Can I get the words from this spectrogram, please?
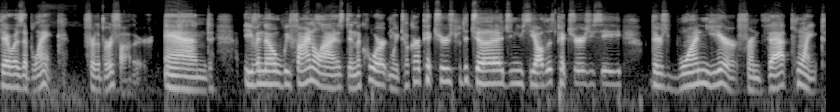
there was a blank for the birth father. And even though we finalized in the court and we took our pictures with the judge, and you see all those pictures, you see there's one year from that point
